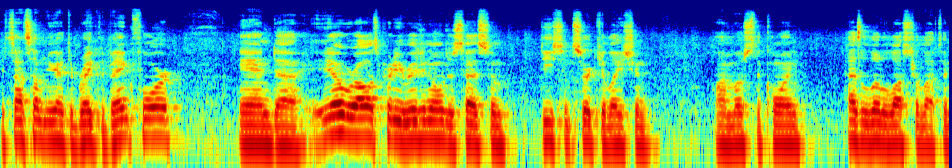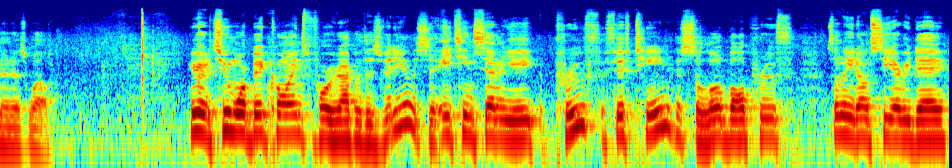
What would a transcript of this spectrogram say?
It's not something you have to break the bank for. And uh, overall, it's pretty original, just has some decent circulation on most of the coin. Has a little luster left in it as well. Here are two more big coins before we wrap up this video. This is an 1878 proof 15. This is a low ball proof, something you don't see every day.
